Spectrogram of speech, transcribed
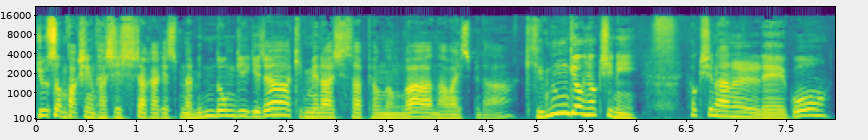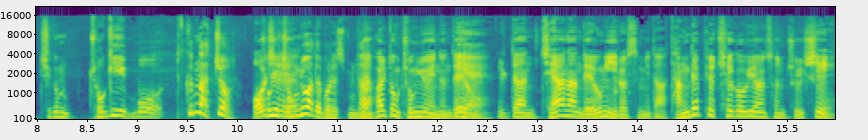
뉴스 언박싱 다시 시작하겠습니다. 민동기 기자, 김민하 시사평론가 나와 있습니다. 김은경 혁신이 혁신안을 내고 지금 조기 뭐 끝났죠? 어제 종료가 돼 버렸습니다. 네, 활동 종료했는데요. 예. 일단 제안한 내용이 이렇습니다. 당 대표 최고위원 선출 시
